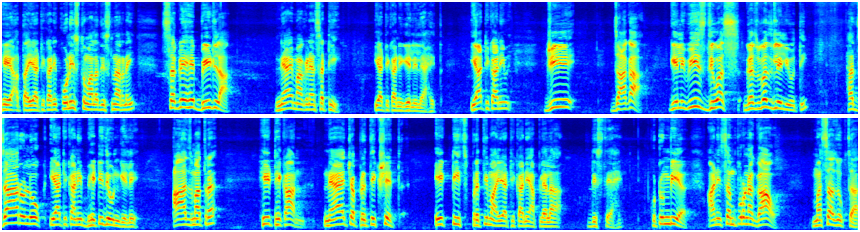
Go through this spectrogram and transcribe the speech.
हे आता या ठिकाणी कोणीच तुम्हाला दिसणार नाही. सगळे हे बीडला न्याय मागण्यासाठी या ठिकाणी गेलेले आहेत. या ठिकाणी जी जागा गेली वीस दिवस गजबजलेली होती हजारो लोक या ठिकाणी भेटी देऊन गेले. आज मात्र ही ठिकाण न्यायाच्या प्रतीक्षेत एकटीच प्रतिमा या ठिकाणी आपल्याला दिसते आहे. कुटुंबीय आणि संपूर्ण गाव मसाजोगचा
